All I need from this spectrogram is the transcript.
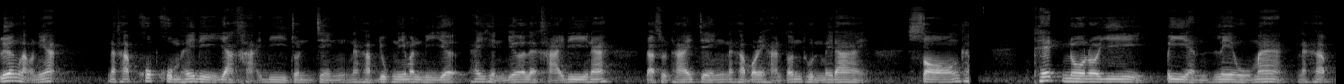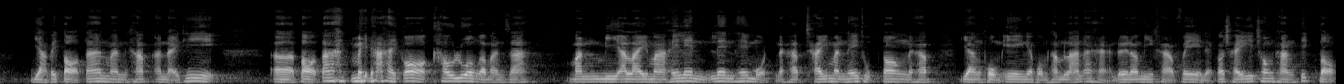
เรื่องเหล่านี้ นะครับควบคุมให้ดี อย่าขายดีจนเจ๊งนะครับ ยุคนี้มันมีเยอะให้เห็นเยอะเลยขายดีนะ แต่สุดท้ายเจ๊งนะครับ บริหารต้นทุนไม่ได้สองครับเทคโนโลยีเปลี่ยนเร็วมากนะครับ อย่าไปต่อต้านมันครับ อันไหนที่ต่อต้านไม่ได้ก็เข้าร่วมกับมันซะ มันมีอะไรมาให้เล่นเล่นให้หมดนะครับ ใช้มันให้ถูกต้องนะครับ อย่างผมเองเนี่ยผมทำร้านอาหารด้วยนะมีคาเฟ่เนี่ยก็ใช้ช่องทาง TikTok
